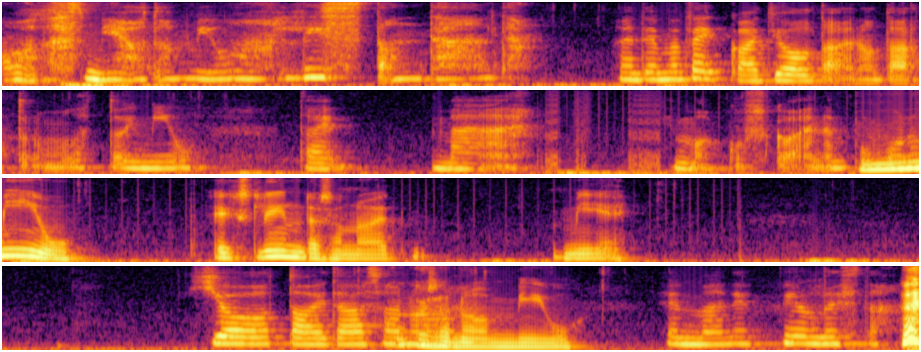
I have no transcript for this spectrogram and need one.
Ootas, mie otan minun listan täältä. Mä en tiedä, mä veikkaan, että joltain on tarttunut mulle toi miu. Tai mä. En mä koskaan ennen puhunut. Miu. Eikö Linda sano, että mie? Joo, taitaa sanoa. Kuka sanoo miu? En mä tiedä, minun lista.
